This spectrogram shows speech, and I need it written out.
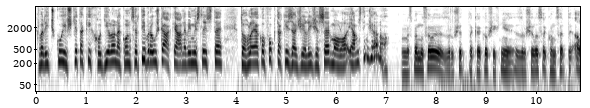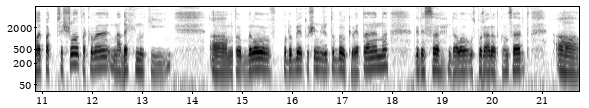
chviličku ještě taky chodilo na koncerty v rouškách. Já nevím, jestli jste tohle jako FOK taky zažili, že se mohlo. Já myslím, že ano. My jsme museli zrušit tak jako všichni, zrušily se koncerty, ale pak přešlo takové nadechnutí, a to bylo v podobě, tuším, že to byl květen, kdy se dalo uspořádat koncert a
